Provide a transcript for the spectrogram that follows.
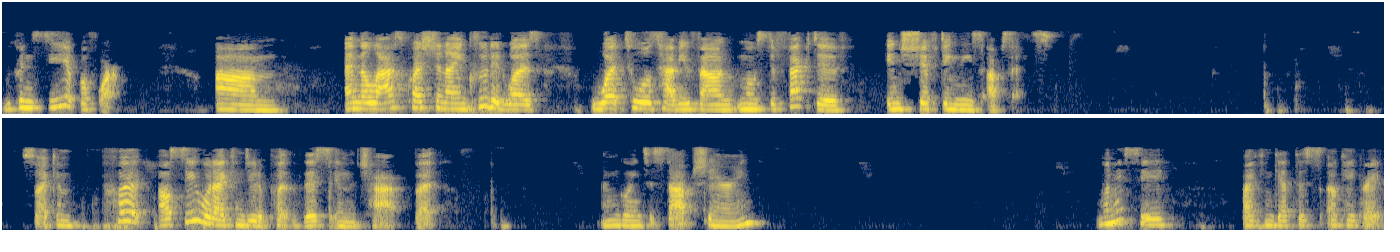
We couldn't see it before. Um, and the last question I included was, what tools have you found most effective in shifting these upsets? So I can put, I'll see what I can do to put this in the chat, but I'm going to stop sharing. Let me see if I can get this. Okay, great.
